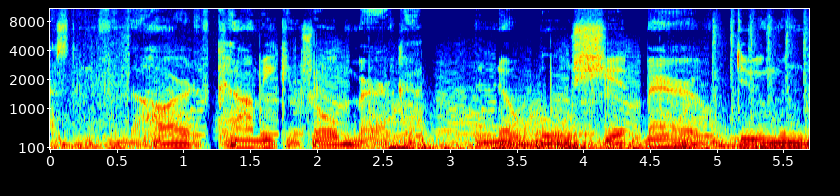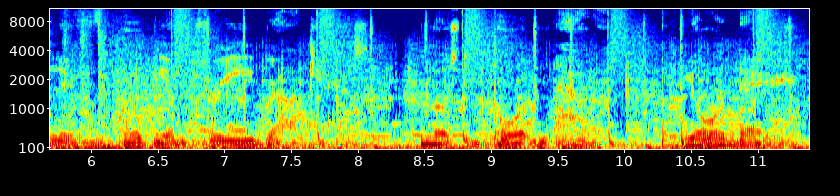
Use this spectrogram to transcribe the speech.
Broadcasting from the heart of commie controlled America, the no bullshit bearer of doom and gloom, opium free broadcast, the most important hour of your day.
